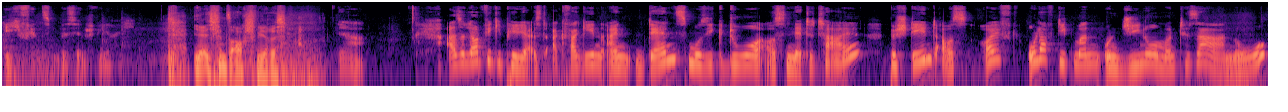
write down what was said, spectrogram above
ich find's ein bisschen schwierig. Ja, ich finde es auch schwierig. Ja. Also laut Wikipedia ist Aquagen ein Dance-Musikduo aus Nettetal, bestehend aus Olaf Diekmann und Gino Montesano.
